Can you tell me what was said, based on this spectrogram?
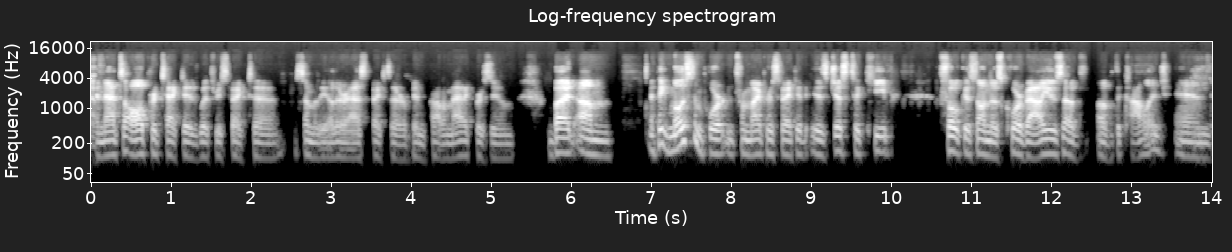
and that's all protected with respect to some of the other aspects that have been problematic for zoom but um i think most important from my perspective is just to keep focused on those core values of of the college and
